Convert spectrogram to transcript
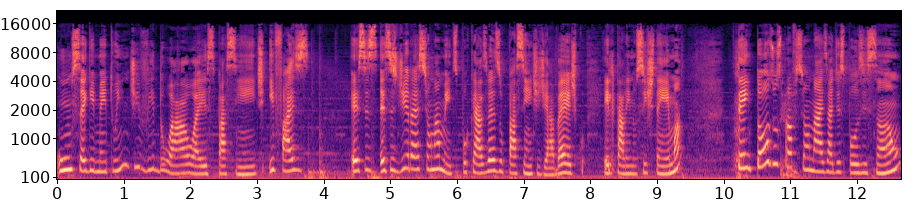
um segmento individual a esse paciente e faz esses, esses direcionamentos, porque às vezes o paciente diabético ele está ali no sistema, tem todos os profissionais à disposição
